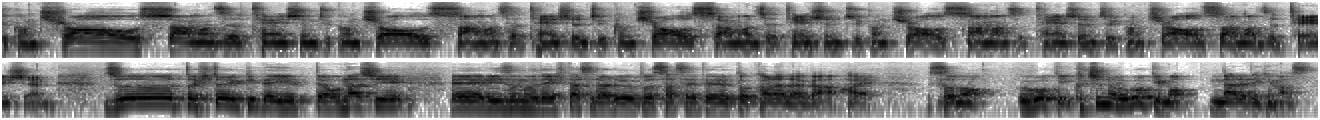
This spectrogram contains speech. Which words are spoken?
To control someone's attention, to control someone's attention, to control someone's attention, to control someone's attention, to control someone's attention ずーっと一息で言って同じ、えーリズムでひたすらループさせてると体が、はい、その動き口の動きも慣れてきます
